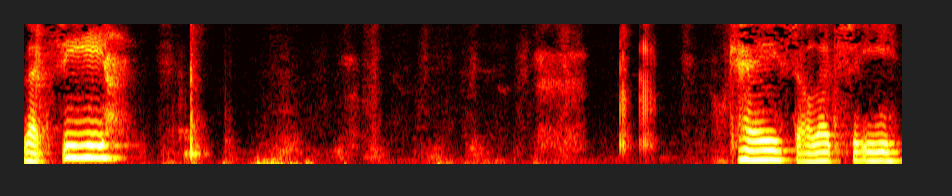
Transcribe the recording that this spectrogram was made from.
Let's see. Okay, so let's see.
